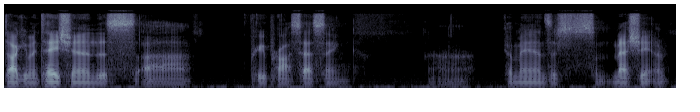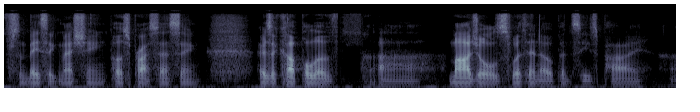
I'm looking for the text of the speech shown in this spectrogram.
documentation. This pre-processing uh, commands. There's some meshing, uh, some basic meshing, post-processing. There's a couple of uh, modules within OpenSeesPy uh,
